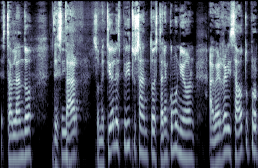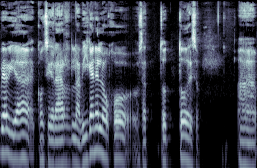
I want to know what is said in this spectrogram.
está hablando de estar sometido al Espíritu Santo, estar en comunión, haber revisado tu propia vida, considerar la viga en el ojo, o sea, todo eso. Ah,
